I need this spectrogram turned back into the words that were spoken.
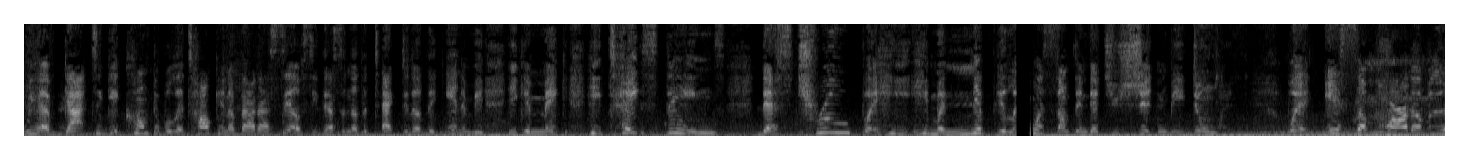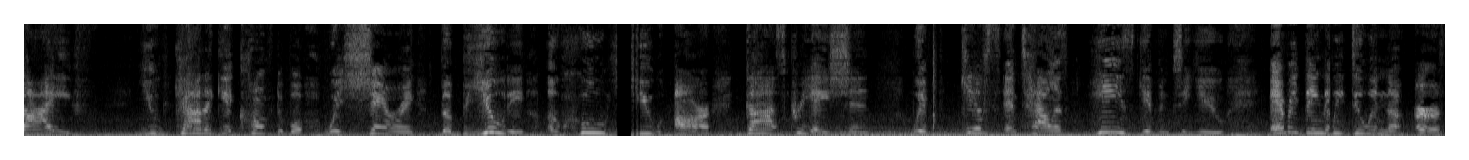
We have got to get comfortable at talking about ourselves. See, that's another tactic of the enemy. He can make he takes things that's true, but he he manipulates doing something that you shouldn't be doing. But it's a part of life you gotta get comfortable with sharing the beauty of who you are. God's creation with gifts and talents He's given to you. Everything that we do in the earth,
